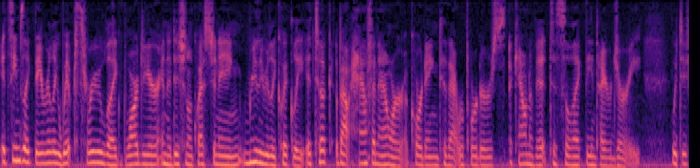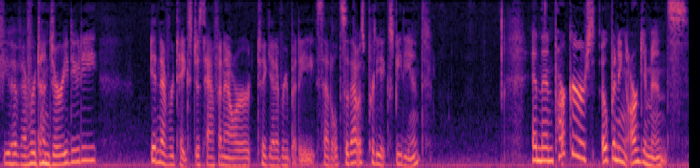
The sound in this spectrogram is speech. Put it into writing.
it seems like they really whipped through like voir dire and additional questioning really, really quickly. It took about half an hour, according to that reporter's account of it, to select the entire jury. Which, if you have ever done jury duty, it never takes just half an hour to get everybody settled. So that was pretty expedient. And then Parker's opening arguments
